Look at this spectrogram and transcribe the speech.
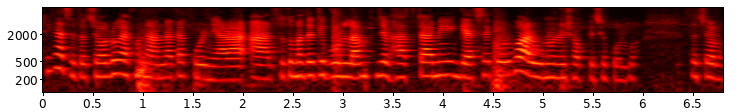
ঠিক আছে, তো চলো এখন রান্নাটা করে নিই আর আর তো তোমাদেরকে বললাম যে ভাতটা আমি গ্যাসে করব, আর উনুনে সব কিছু করব। তো চলো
